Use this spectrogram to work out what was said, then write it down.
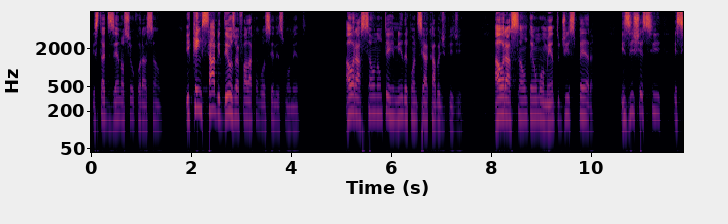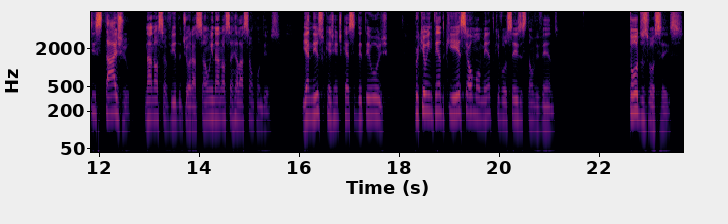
que está dizendo ao seu coração. E quem sabe Deus vai falar com você nesse momento. A oração não termina quando você acaba de pedir. A oração tem um momento de espera. Existe esse, esse estágio na nossa vida de oração e na nossa relação com Deus. E é nisso que a gente quer se deter hoje, porque eu entendo que esse é o momento que vocês estão vivendo. Todos vocês.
